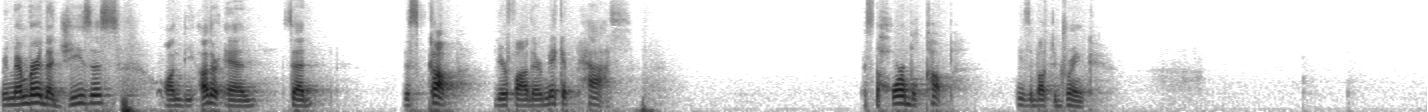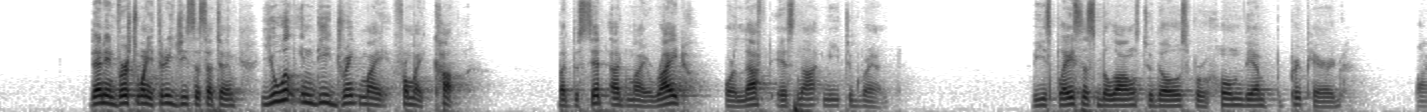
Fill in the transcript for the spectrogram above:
Remember that Jesus, on the other end, said, This cup, dear Father, make it pass. It's the horrible cup he's about to drink. Then in verse 23, Jesus said to him, You will indeed drink my, from my cup, but to sit at my right or left is not me to grant. These places belong to those for whom they are prepared by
